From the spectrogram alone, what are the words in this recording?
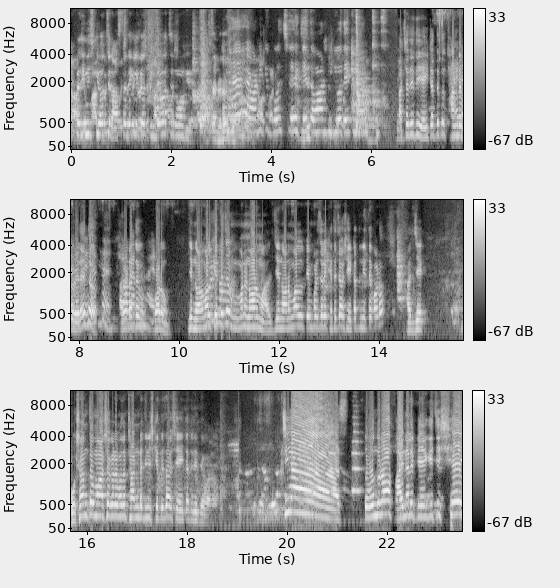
একটা জিনিস কি হচ্ছে? রাস্তা দেখলে কেউ চিনতে পারছে তোমাকে? হ্যাঁ হ্যাঁ অনেকে বলছে যে তোমার ভিডিও দেখলাম আচ্ছা দিদি এইটাতে তো ঠান্ডা বেরোয় তাই তো? ঠিক আছে? আর ওটাতে গরম। যে নর্মাল খেতে চাও মানে নর্মাল যে নর্মাল টেম্পারেচারে খেতে চাও সেইটাতে নিতে পারো। আর যে প্রশান্ত মহাসাগরের মতো ঠান্ডা জিনিস খেতে চাও সেইটাতে নিতে পারো। চিয়াস তো বন্ধুরা ফাইনালি পেয়ে গেছি সেই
